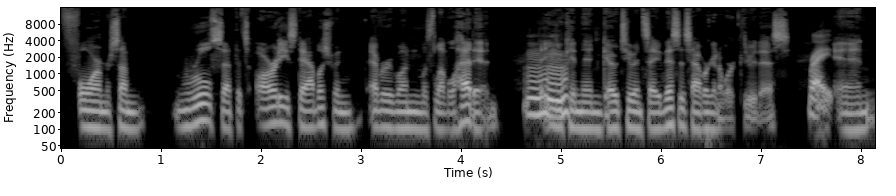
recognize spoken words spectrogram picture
form or some rule set that's already established when everyone was level headed mm-hmm. that you mm-hmm. can then go to and say, this is how we're going to work through this. Right. And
